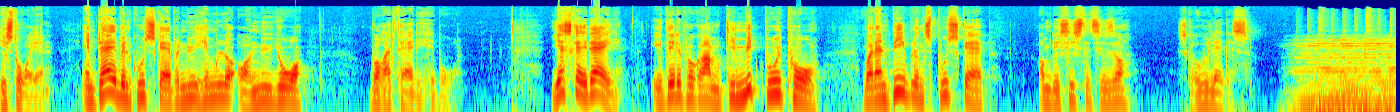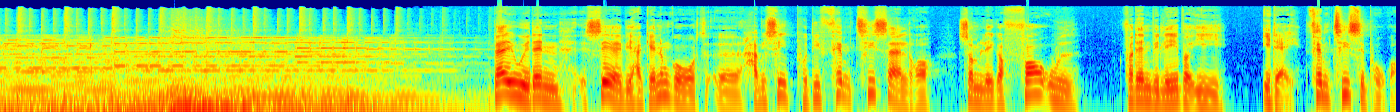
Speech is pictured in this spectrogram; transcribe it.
historien. En dag vil Gud skabe ny himmel og ny jord, hvor retfærdighed bor. Jeg skal i dag i dette program give mit bud på, hvordan Bibelens budskab om de sidste tider skal udlægges. Bagud i den serie, vi har gennemgået, øh, har vi set på de fem tidsaldre, som ligger forud for den, vi lever i i dag. Fem tidsepoker.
